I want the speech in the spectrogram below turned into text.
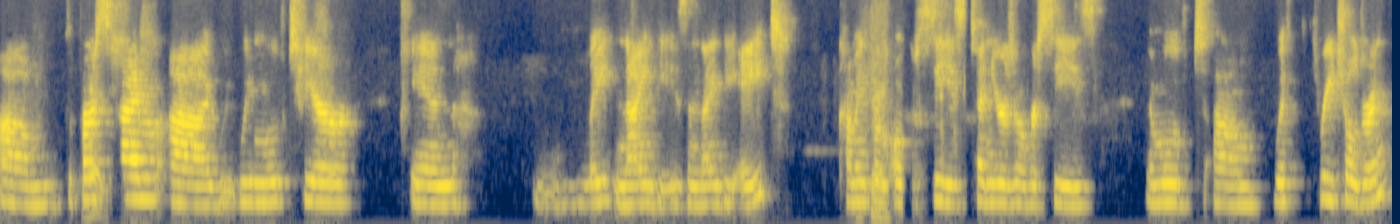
Um, the first Nice. time uh, we, we moved here in late 90s in 98, coming from overseas, 10 years overseas, and moved um, with three children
